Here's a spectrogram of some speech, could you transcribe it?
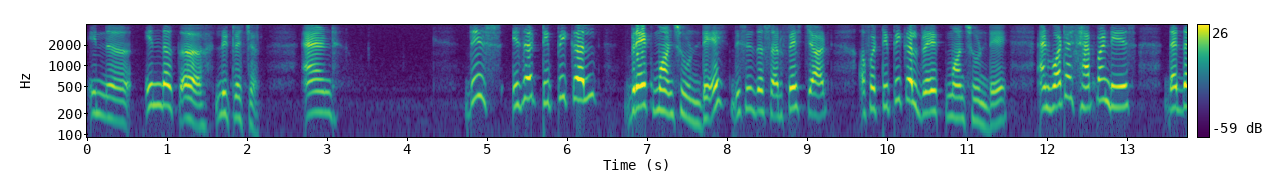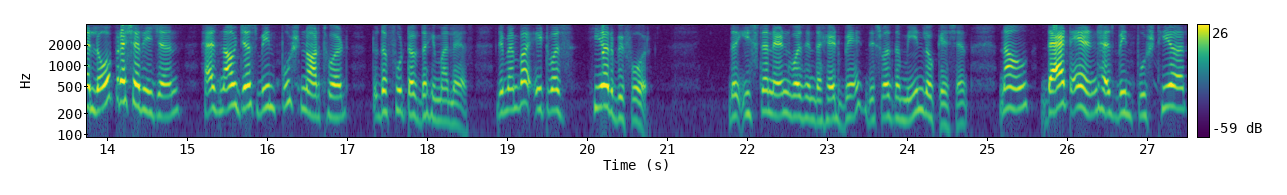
in, uh, in the uh, literature. And this is a typical break monsoon day. This is the surface chart of a typical break monsoon day. And what has happened is that the low pressure region has now just been pushed northward to the foot of the Himalayas. Remember it was here before the eastern end was in the head bay this was the mean location. Now that end has been pushed here.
